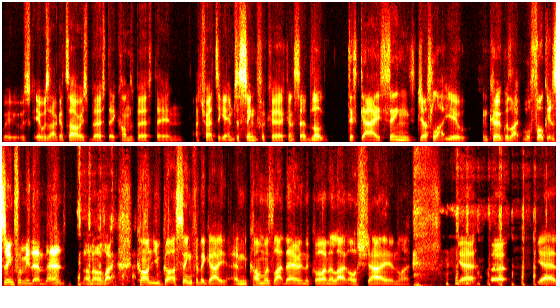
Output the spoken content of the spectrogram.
we, it was it was our guitarist's birthday, Con's birthday, and I tried to get him to sing for Kirk, and I said, "Look, this guy sings just like you." And Kirk was like, "Well, fucking sing for me then, man." And I was like, "Con, you've got to sing for the guy." And Con was like there in the corner, like all shy and like, yeah, but yeah,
